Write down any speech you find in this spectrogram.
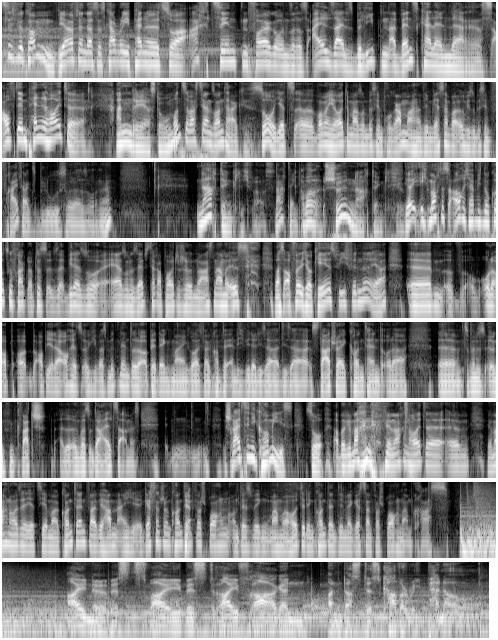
Herzlich willkommen. Wir öffnen das Discovery Panel zur 18. Folge unseres allseits beliebten Adventskalenders. Auf dem Panel heute Andreas Dom und Sebastian Sonntag. So, jetzt äh, wollen wir hier heute mal so ein bisschen Programm machen, nachdem gestern war irgendwie so ein bisschen Freitagsblues oder so, ne? Nachdenklich war es. Nachdenklich. Aber ja. schön nachdenklich. Ja, ich mochte es auch. Ich habe mich nur kurz gefragt, ob das wieder so eher so eine selbsttherapeutische Maßnahme ist, was auch völlig okay ist, wie ich finde, ja. Ähm, oder ob, ob, ob, ihr da auch jetzt irgendwie was mitnimmt oder ob ihr denkt, mein Gott, wann kommt denn endlich wieder dieser, dieser Star Trek-Content oder äh, zumindest irgendein Quatsch, also irgendwas Unterhaltsames. Schreibt's in die Kommis. So, aber wir machen, wir machen heute, ähm, wir machen heute jetzt hier mal Content, weil wir haben eigentlich gestern schon Content ja. versprochen und deswegen machen wir heute den Content, den wir gestern versprochen haben. Krass. Eine bis zwei bis drei Fragen an das Discovery Panel.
